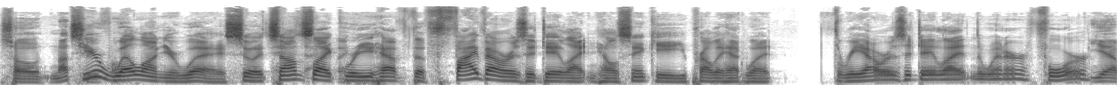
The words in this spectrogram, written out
So not So you're far. well on your way. So it sounds like where you have the five hours of daylight in Helsinki, you probably had what, three hours of daylight in the winter? Four? Yeah,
